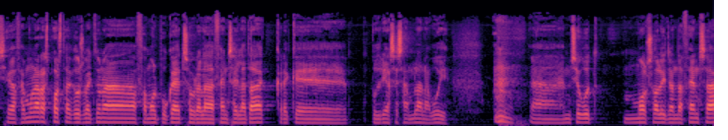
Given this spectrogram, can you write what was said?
si agafem una resposta que us vaig donar fa molt poquet sobre la defensa i l'atac, crec que podria ser semblant avui. eh, hem sigut molt sòlids en defensa,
